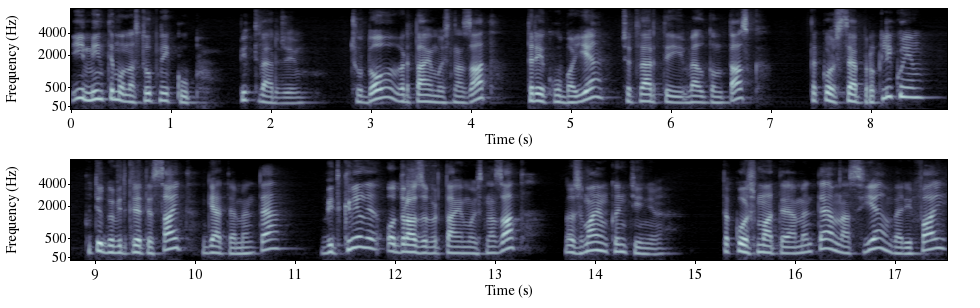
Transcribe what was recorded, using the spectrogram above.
І мінтимо наступний куб. Підтверджуємо. Чудово, вертаємось назад. Три куба є, четвертий Welcome Task. Також все проклікуємо. Потрібно відкрити сайт GetMNT. Відкрили, одразу вертаємось назад, нажимаємо Continue. Також мати MNT в нас є, Verify.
